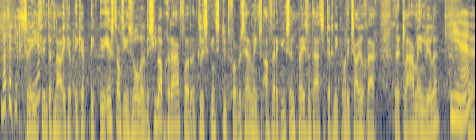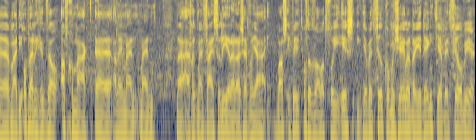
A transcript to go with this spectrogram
Wat heb je gestudeerd? 22. Nou, ik heb, ik heb ik, in eerste instantie in Zwolle de CIBAP gedaan. Voor het Christelijk Instituut voor Beschermings-, Afwerkings- en Presentatietechnieken. Want ik zou heel graag de reclame in willen. Ja. Eh, maar die opleiding heb ik wel afgemaakt. Eh, alleen mijn, mijn, nou, eigenlijk mijn fijnste leraar daar zei van... Ja, Bas, ik weet niet of dat wel wat voor je is. Jij bent veel commerciëler dan je denkt. Jij bent veel meer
